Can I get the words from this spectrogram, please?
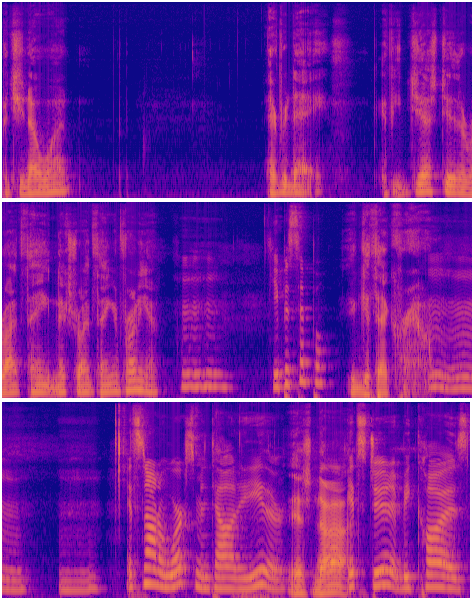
But you know what? Every day, if you just do the right thing, next right thing in front of you, mm-hmm. Keep it simple. you can get that crown. Mm-hmm. Mm-hmm. It's not a works mentality either. It's not It's doing it because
